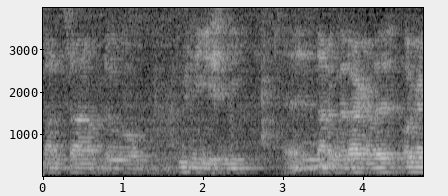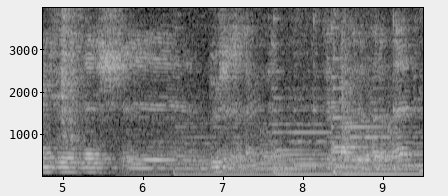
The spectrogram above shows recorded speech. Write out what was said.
marca do późnej jesieni na rowerach, ale organizujemy też e, duże, że tak powiem, wyprawy rowerowe.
